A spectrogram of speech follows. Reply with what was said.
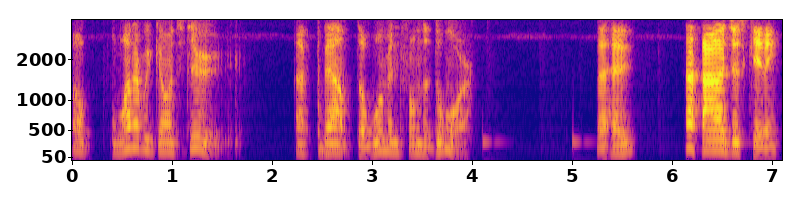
Oh, what are we going to do? About the woman from the door. The who? Haha, just kidding.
